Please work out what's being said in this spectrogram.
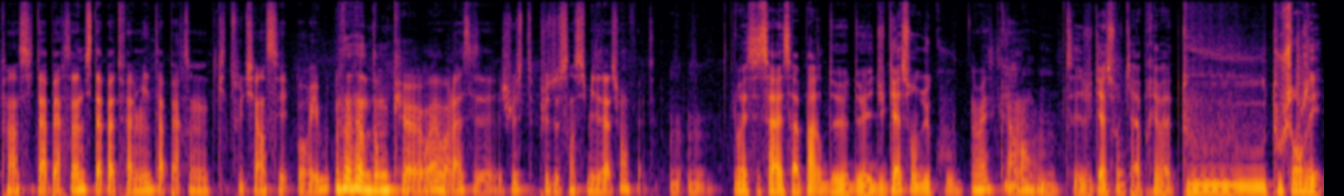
Enfin, si t'as personne, si t'as pas de famille, t'as personne qui te soutient, c'est horrible. Donc, euh, ouais, voilà, c'est juste plus de sensibilisation en fait. Ouais, c'est ça, ça part de, de l'éducation du coup. Ouais, clairement. C'est l'éducation qui après va tout, tout changer.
